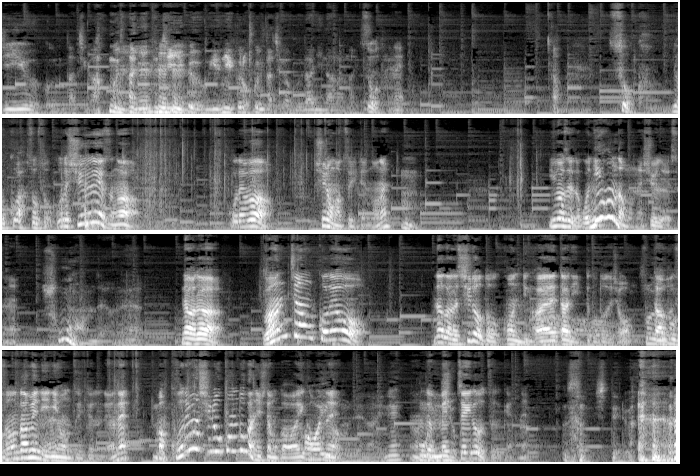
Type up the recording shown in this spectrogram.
GU 君たちが無駄にうん GU ユニクロ君たちが無駄にならない。そうだね。あそうか。でもこあそうそう。これシューレースがこれは白がついてんのね。うん。言わせた。これ2本だもんねシューレースね。そうなんだよね。だからワンチャンこれをだから白と紺に変えたりってことでしょ？多分そのために2本ついてるんだよね、まあこれは白紺とかにしても可愛いかもねね、うん。でもめっちゃゃ色映るけどね。知ってる。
